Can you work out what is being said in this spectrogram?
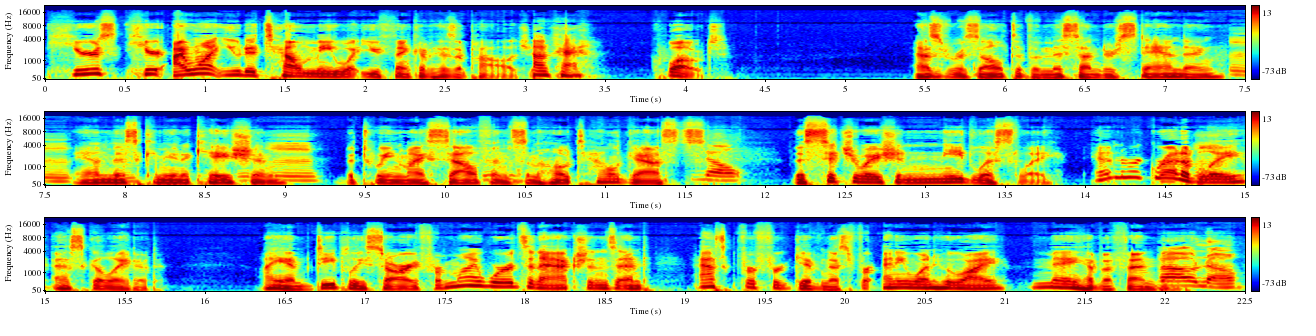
here's here I want you to tell me what you think of his apology. Okay. Quote As a result of a misunderstanding mm-hmm. and miscommunication mm-hmm. between myself and mm-hmm. some hotel guests, No. the situation needlessly and regrettably mm. escalated. I am deeply sorry for my words and actions and ask for forgiveness for anyone who I may have offended. Oh, no.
